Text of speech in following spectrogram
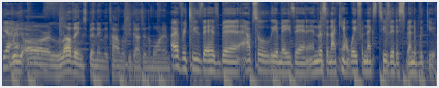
Yes. We are loving spending the time with you guys in the morning. Every Tuesday has been absolutely amazing. And listen, I can't wait for next Tuesday to spend it with you.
